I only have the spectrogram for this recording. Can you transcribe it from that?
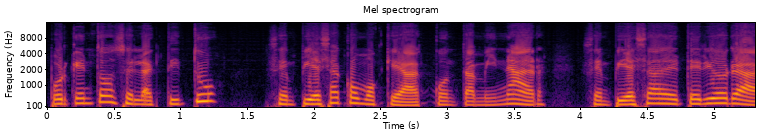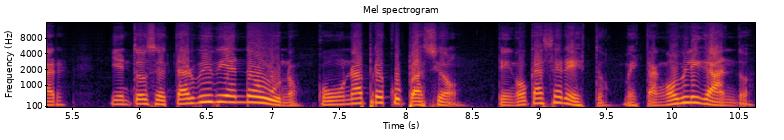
porque entonces la actitud se empieza como que a contaminar, se empieza a deteriorar y entonces estar viviendo uno con una preocupación, tengo que hacer esto, me están obligando,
